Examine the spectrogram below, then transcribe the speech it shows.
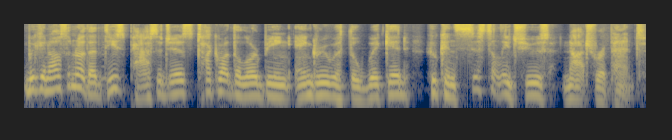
We can also know that these passages talk about the Lord being angry with the wicked who consistently choose not to repent.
